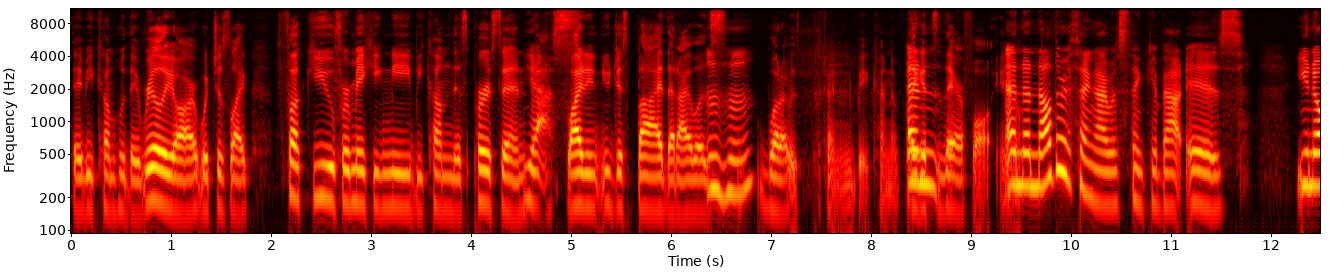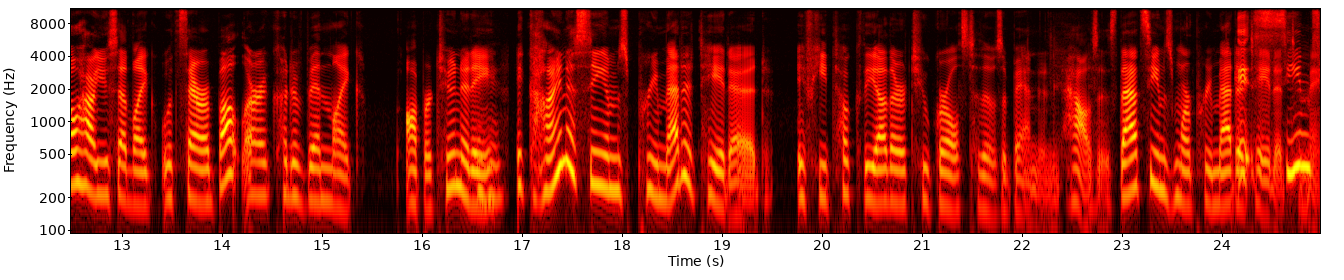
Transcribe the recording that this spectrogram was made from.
they become who they really are, which is like fuck you for making me become this person. Yes. Why didn't you just buy that I was Mhm. what I was pretending to be? Kind of like it's their fault. You know? And another thing I was thinking about is, you know how you said like with Sarah Butler, it could have been like opportunity. Mm-hmm. It kind of seems premeditated if he took the other two girls to those abandoned houses. That seems more premeditated it seems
